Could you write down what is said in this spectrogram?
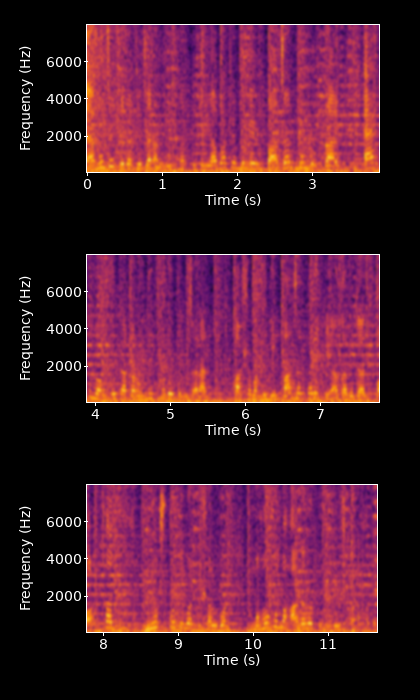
দেবজিৎ চ্যাটার্জি জানান উদ্ধারকৃত ইয়াবা ট্যাবলেটের বাজার মূল্য প্রায় এক লক্ষ টাকার অধিক হবে বলে জানান। পাশাপাশি দুই পাচারকারীকে আগামীকাল অর্থাৎ বৃহস্পতিবার বিশালগড় মহকুমা আদালতে পেশ করা হবে।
